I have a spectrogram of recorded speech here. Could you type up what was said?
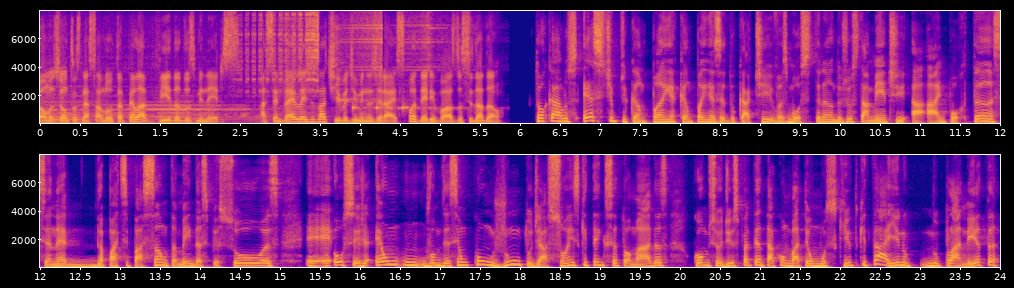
Vamos juntos nessa luta pela vida dos mineiros. Assembleia Legislativa de Minas Gerais. Poder e voz do cidadão. Doutor Carlos, esse tipo de campanha, campanhas educativas, mostrando justamente a, a importância né, da participação também das pessoas, é, é, ou seja, é um, um, vamos dizer assim, um conjunto de ações que tem que ser tomadas, como o senhor disse, para tentar combater um mosquito que está aí no, no, planeta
